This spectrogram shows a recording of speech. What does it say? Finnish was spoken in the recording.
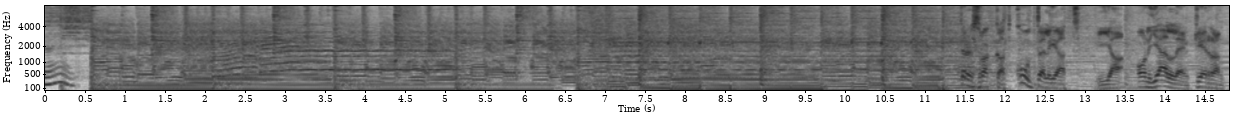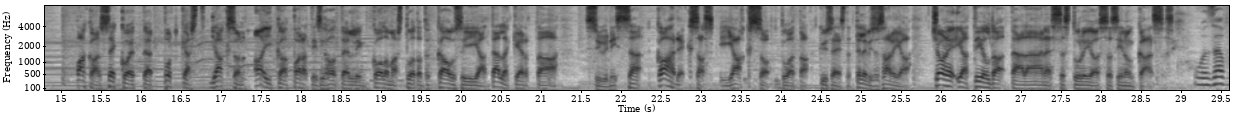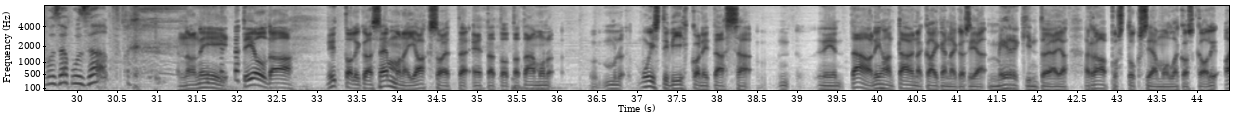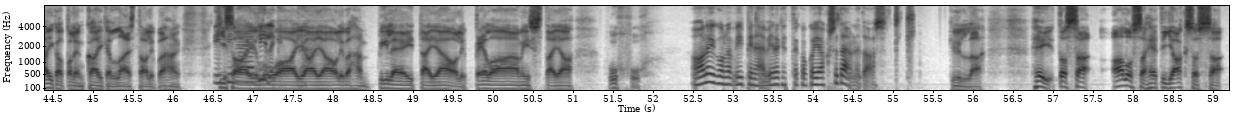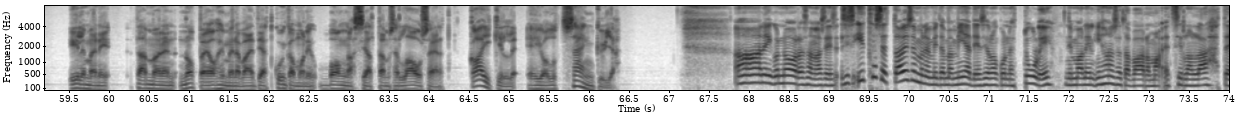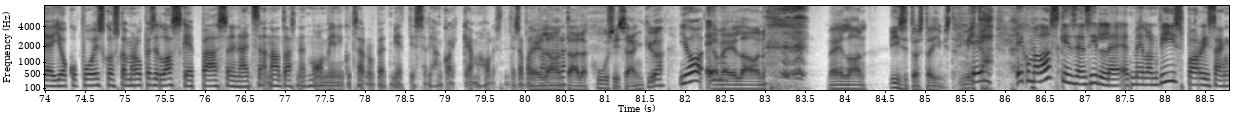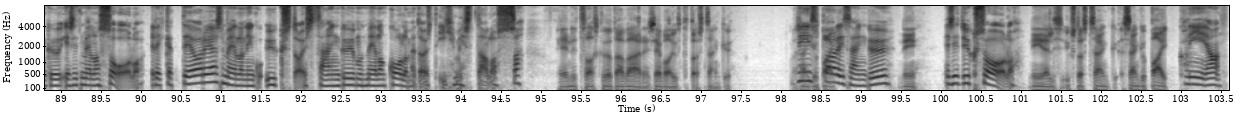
Tervehdys rakkaat kuuntelijat ja on jälleen kerran Pakan sekoittaja podcast-jakson aika Paratiisi Hotellin kolmas tuotantokausi ja tällä kertaa syynissä kahdeksas jakso tuota kyseistä televisiosarjaa. Johnny ja Tilda täällä äänessä studiossa sinun kanssasi. What's up, what's up, what's up? No niin, Tilda, nyt oli kyllä semmonen jakso, että, että tota, tämä mun, mun muistivihkoni tässä niin tämä on ihan täynnä kaiken näköisiä merkintöjä ja raapustuksia mulla, koska oli aika paljon kaikenlaista. Oli vähän kisailua ja, ja oli vähän bileitä ja oli pelaamista ja huhhuh. Oli kuule vipinä ja vilkettä koko jakso täynnä taas. Kyllä. Hei, tuossa alussa heti jaksossa ilmeni tämmöinen nopea ohimenevä, en tiedä kuinka moni bongas sieltä tämmöisen lauseen, että kaikille ei ollut sänkyjä. Aha, niin kuin Noora sanoi siis. Siis itse asiassa tämä oli semmoinen, mitä mä mietin silloin, kun ne tuli, niin mä olin ihan sitä varma, että silloin lähtee joku pois, koska mä rupesin laskea päässä, niin näitä, nämä on taas näitä muomia, niin kun sä rupeat miettimään siellä ihan kaikkea mahdollista, mitä sä Meillä on täällä kuusi sänkyä Joo, ei ja mä- meillä on, meillä on 15 ihmistä. Mitä? Ei, ei, kun mä laskin sen silleen, että meillä on viisi parisänkyä ja sitten meillä on soolo. Eli teoriassa meillä on niinku 11 sänkyä, mutta meillä on 13 ihmistä talossa. Ei nyt lasketaan väärin, se voi olla 11 sänkyä. Viisi Sänkypaikka. parisänkyä Niin, ja sitten yksi soolo. niin, eli 11 sänky, sänkypaikkaa. Niin ja,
